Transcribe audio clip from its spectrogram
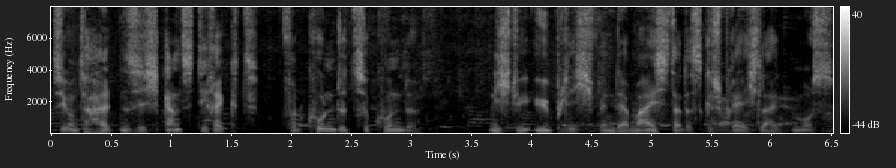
Sie unterhalten sich ganz direkt, von Kunde zu Kunde. Nicht wie üblich, wenn der Meister das Gespräch leiten muss.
